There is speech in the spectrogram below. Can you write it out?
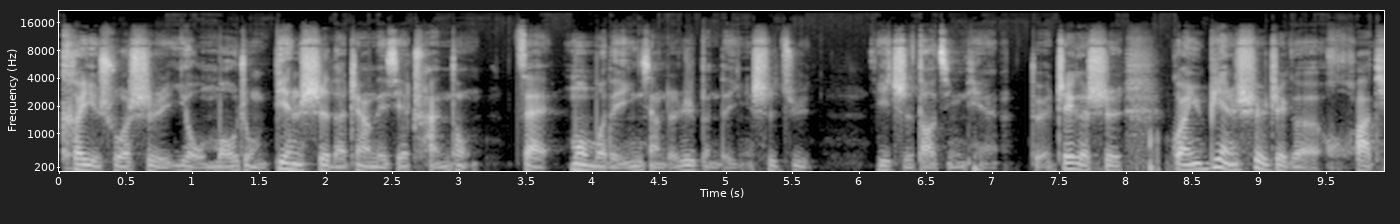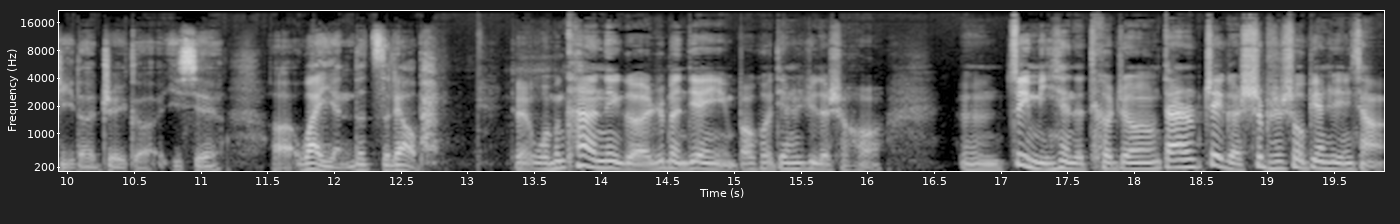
可以说是有某种辨识的这样的一些传统在默默的影响着日本的影视剧。一直到今天，对这个是关于辨识这个话题的这个一些呃外延的资料吧。对我们看那个日本电影包括电视剧的时候，嗯，最明显的特征，当然这个是不是受辨识影响，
